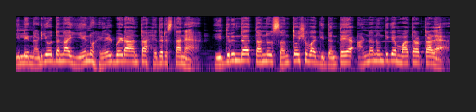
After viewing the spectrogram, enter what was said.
ಇಲ್ಲಿ ನಡೆಯೋದನ್ನ ಏನು ಹೇಳ್ಬೇಡ ಅಂತ ಹೆದರಿಸ್ತಾನೆ. ಇದರಿಂದ ತಾನು ಸಂತೋಷವಾಗಿದ್ದಂತೆ ಅಣ್ಣನೊಂದಿಗೆ ಮಾತಾಡ್ತಾಳೆ.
